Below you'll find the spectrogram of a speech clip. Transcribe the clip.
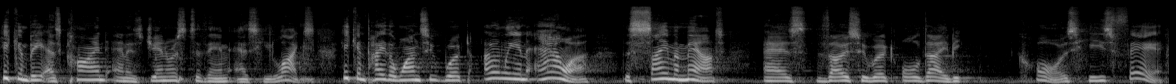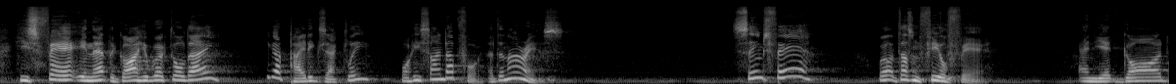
He can be as kind and as generous to them as he likes. He can pay the ones who worked only an hour the same amount as those who worked all day because he's fair. He's fair in that the guy who worked all day, he got paid exactly what he signed up for, a denarius. Seems fair. Well, it doesn't feel fair. And yet, God,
